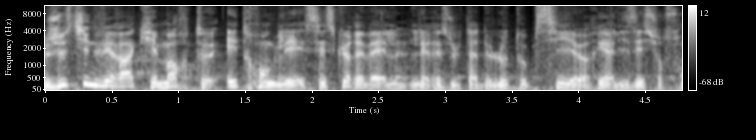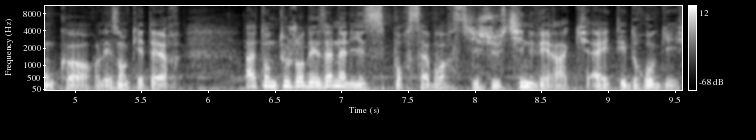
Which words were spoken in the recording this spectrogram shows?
Justine Vera qui est morte étranglée, c'est ce que révèlent les résultats de l'autopsie réalisée sur son corps. Les enquêteurs attendent toujours des analyses pour savoir si Justine Vérac a été droguée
